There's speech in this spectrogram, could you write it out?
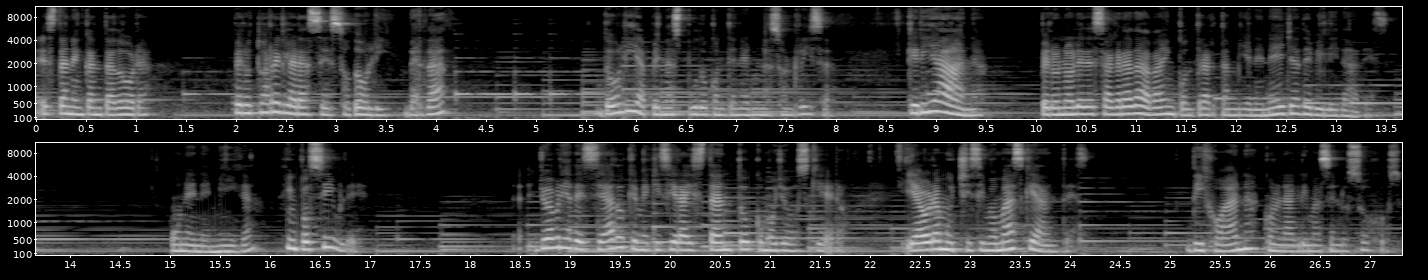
Es tan encantadora. Pero tú arreglarás eso, Dolly, ¿verdad? Dolly apenas pudo contener una sonrisa. Quería a Ana, pero no le desagradaba encontrar también en ella debilidades. ¿Una enemiga? Imposible. Yo habría deseado que me quisierais tanto como yo os quiero, y ahora muchísimo más que antes, dijo Ana con lágrimas en los ojos.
